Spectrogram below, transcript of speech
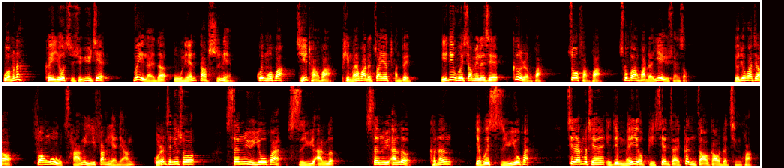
我们呢，可以由此去预见未来的五年到十年。规模化、集团化、品牌化的专业团队，一定会消灭那些个人化、作坊化、粗放化的业余选手。有句话叫“风物长宜放眼量”，古人曾经说：“生于忧患，死于安乐；生于安乐，可能也会死于忧患。”既然目前已经没有比现在更糟糕的情况，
